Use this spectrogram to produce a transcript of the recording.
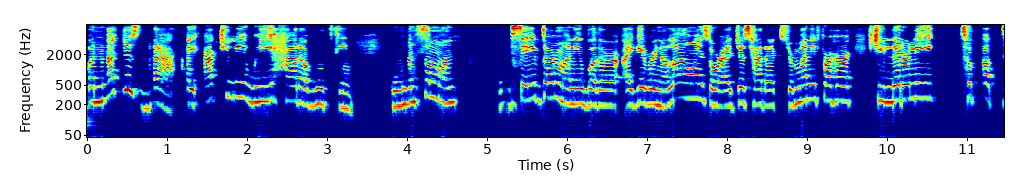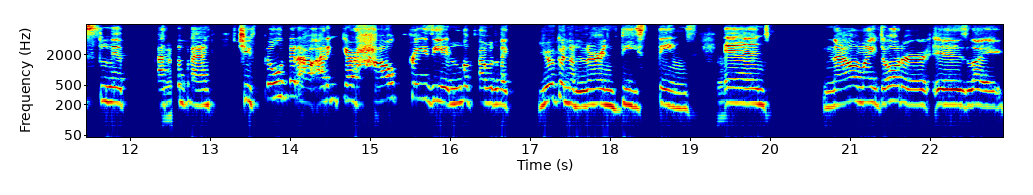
But not just that, I actually we had a routine. Once a month, saved our money, whether I gave her an allowance or I just had extra money for her. She literally took out the slip at yeah. the bank. She filled it out. I didn't care how crazy it looked. I was like, you're going to learn these things. Sure. And now my daughter is like,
